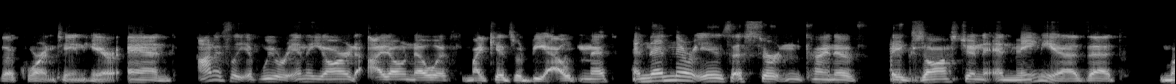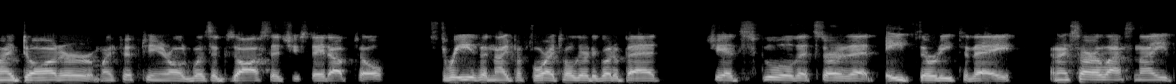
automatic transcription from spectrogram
the quarantine here. And honestly, if we were in a yard, I don't know if my kids would be out in it. And then there is a certain kind of exhaustion and mania that my daughter, my 15 year old, was exhausted. She stayed up till three the night before I told her to go to bed. She had school that started at 8:30 today, and I saw her last night,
